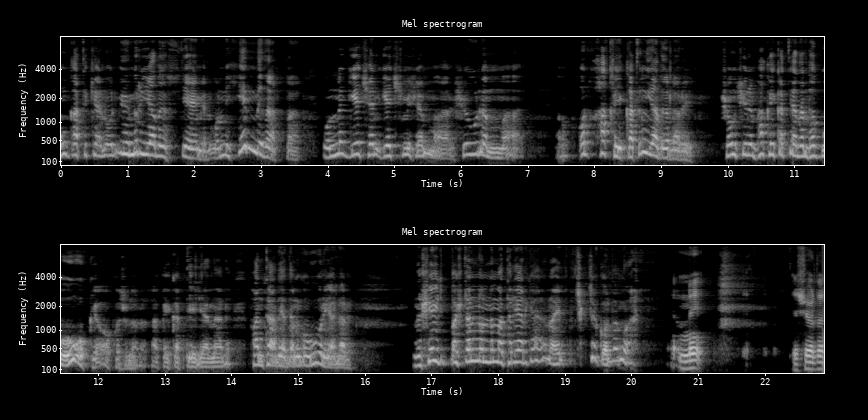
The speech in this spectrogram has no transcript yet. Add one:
Oň gaty kän ol ömür ýaly isleýmeli. Onda hemme zat bar. Onda geçen geçmişem bar, şu günem bar. Ol hakykatyň ýazgylary. Şoň üçin hem hakykat ýazylsa gowy okýar okaşylar. Hakykat diýilýän zady fantaziýadan gowy görýärler. Ne şeýdip başdan onda material gären aýt çykjak bolsa bar. Ne şu ýerde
